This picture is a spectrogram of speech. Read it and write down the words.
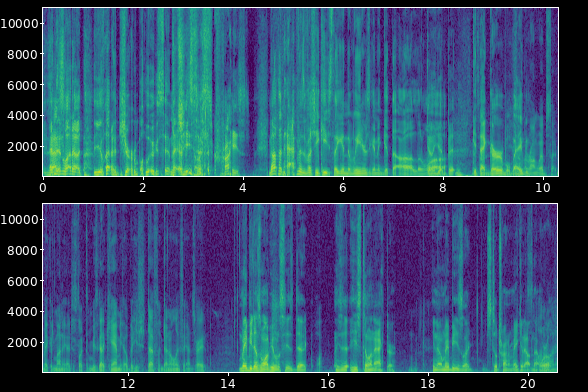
and then let a you let a gerbil loose in there. Jesus Christ. Nothing happens, but she keeps thinking the wiener's gonna get the uh, little Gonna uh, get bitten. get that gerbil, He's on baby. the wrong website making money. I just looked him. He's got a cameo, but he should definitely be on OnlyFans, right? Maybe he doesn't want people to see his dick. What? He's he's still an actor. You know, maybe he's like still trying to make it out in that world. money.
